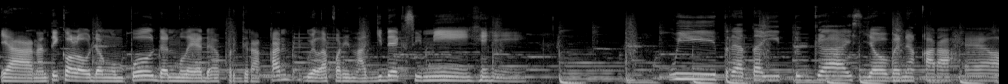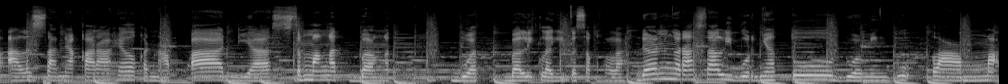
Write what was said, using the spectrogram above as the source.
Ya, nanti kalau udah ngumpul dan mulai ada pergerakan, gue laporin lagi deh ke sini. Wih, ternyata itu guys jawabannya Karahel. Alasannya Karahel kenapa dia semangat banget buat balik lagi ke sekolah dan ngerasa liburnya tuh dua minggu lama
